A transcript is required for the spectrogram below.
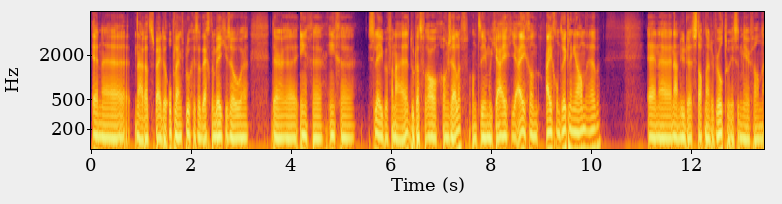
en eh, nou, dat is bij de opleidingsploeg is dat echt een beetje zo erin inge, ingeslepen van nou, doe dat vooral gewoon zelf. Want je moet je eigen, je eigen, eigen ontwikkeling in handen hebben. En nou, nu de stap naar de World Tour is het meer van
